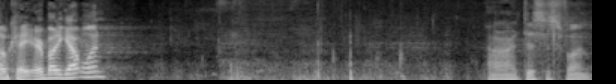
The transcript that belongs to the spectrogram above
Okay, everybody got one? All right, this is fun.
